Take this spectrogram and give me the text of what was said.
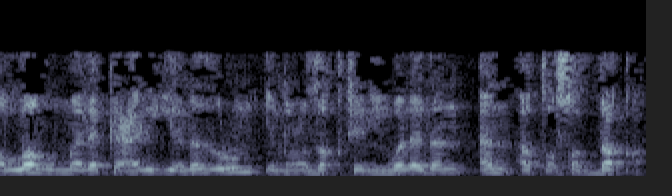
اللهم لك علي نذر إن رزقتني ولدا أن أتصدق.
